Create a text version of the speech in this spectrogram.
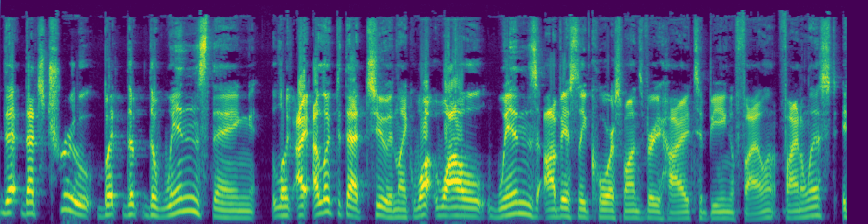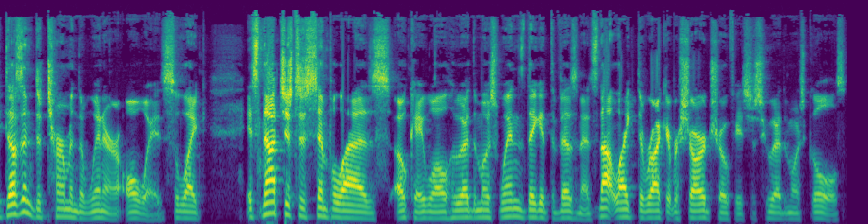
That, that's true, but the the wins thing. Look, I, I looked at that too, and like wh- while wins obviously corresponds very high to being a final, finalist, it doesn't determine the winner always. So like, it's not just as simple as okay, well, who had the most wins, they get the Vezina. It's not like the Rocket Richard Trophy; it's just who had the most goals.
